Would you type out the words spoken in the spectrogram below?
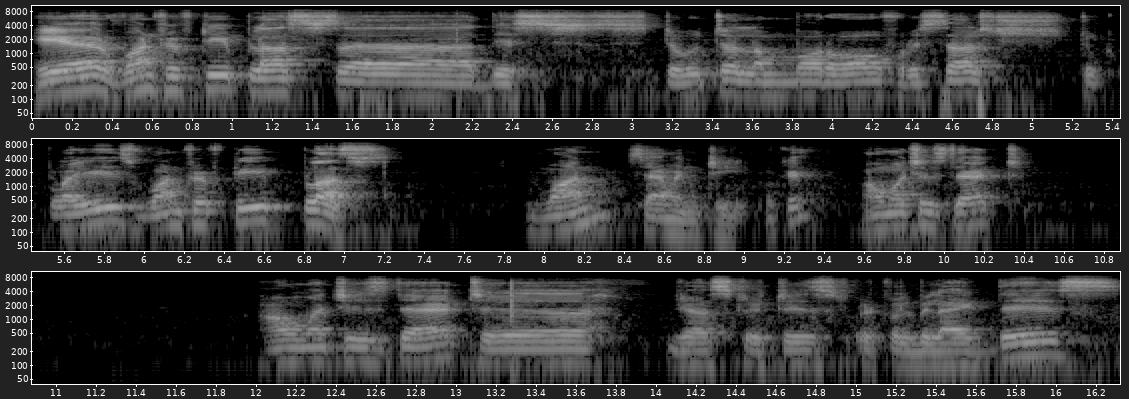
here 150 plus uh, this total number of research took place 150 plus 170 okay? How much is that how much is that? Uh, just it is it will be like this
